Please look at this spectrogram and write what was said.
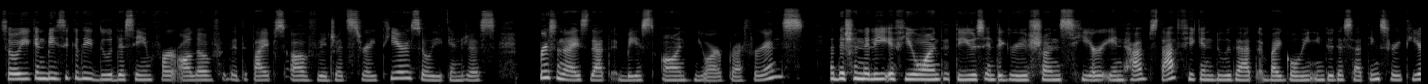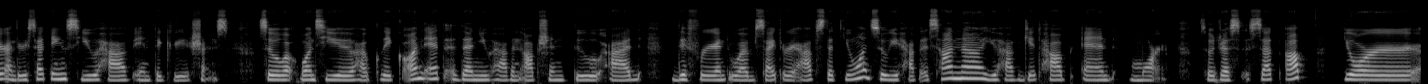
So you can basically do the same for all of the, the types of widgets right here. So you can just personalize that based on your preference. Additionally, if you want to use integrations here in Hubstaff, you can do that by going into the settings right here. Under settings, you have integrations. So once you have click on it, then you have an option to add different website or apps that you want. So you have Asana, you have GitHub, and more. So just set up your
